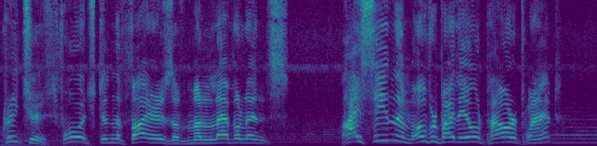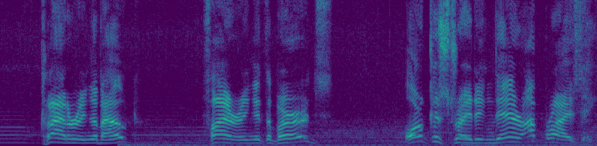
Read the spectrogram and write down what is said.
Creatures forged in the fires of malevolence. I seen them over by the old power plant, clattering about, firing at the birds, orchestrating their uprising.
